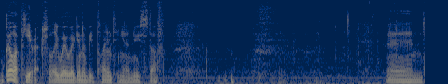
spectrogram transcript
we'll go up here actually where we're going to be planting our new stuff. And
